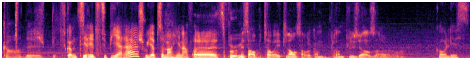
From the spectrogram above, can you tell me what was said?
corps de. Peux-tu comme tirer dessus puis il arrache ou il y a absolument rien à faire? Euh, tu peux, mais ça va, ça va être long, ça va comme prendre plusieurs heures. ouais. Colis.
